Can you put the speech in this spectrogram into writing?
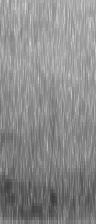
아니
